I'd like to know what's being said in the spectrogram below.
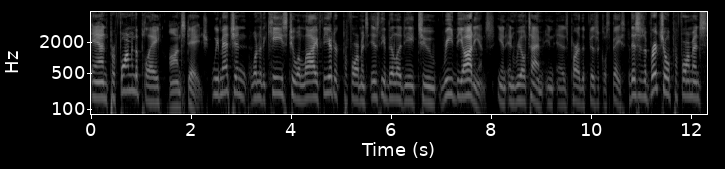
Anne performing the play on stage. We mentioned one of the keys to a live theater performance is the ability to read the audience in, in real time in, as part of the physical space. This is a virtual performance.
